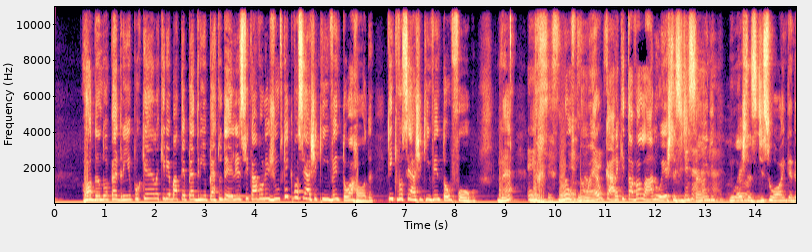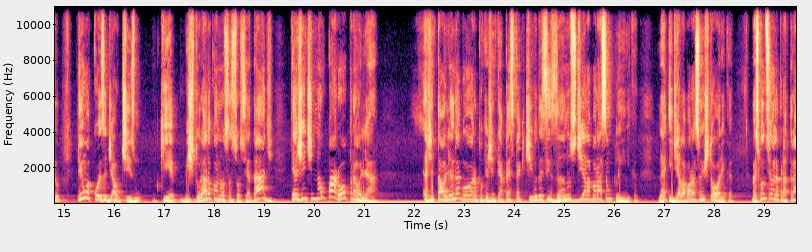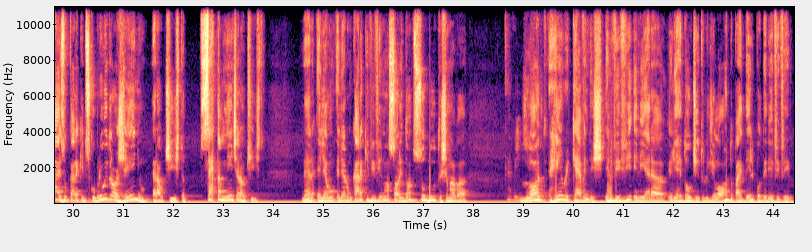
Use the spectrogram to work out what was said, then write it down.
rodando uma pedrinha, porque ela queria bater pedrinha perto dele, eles ficavam ali juntos. Quem que você acha que inventou a roda? Quem que você acha que inventou o fogo? Né? Não, não era o cara que estava lá no êxtase de sangue, no êxtase de suor, entendeu? Tem uma coisa de autismo que é misturada com a nossa sociedade que a gente não parou para olhar. A gente está olhando agora, porque a gente tem a perspectiva desses anos de elaboração clínica né, e de elaboração histórica. Mas quando você olha para trás, o cara que descobriu o hidrogênio era autista, certamente era autista. Né? Ele, é um, ele era um cara que vivia numa solidão absoluta, chamava Cavendish. Lord Henry Cavendish. Ele vivia, ele era, ele herdou o título de Lord do pai dele, poderia viver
